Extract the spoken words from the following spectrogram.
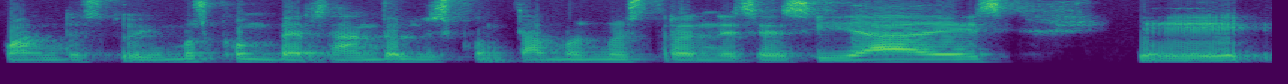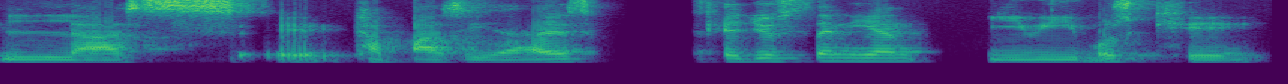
Cuando estuvimos conversando les contamos nuestras necesidades, eh, las eh, capacidades que ellos tenían y vimos que,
